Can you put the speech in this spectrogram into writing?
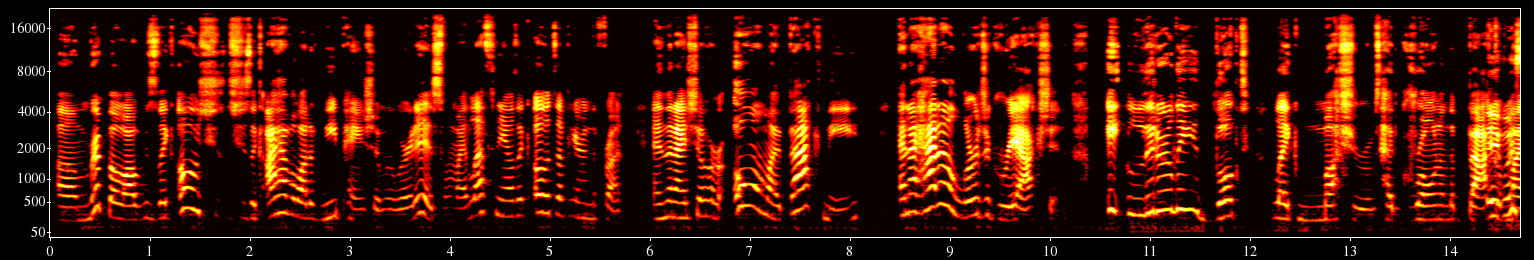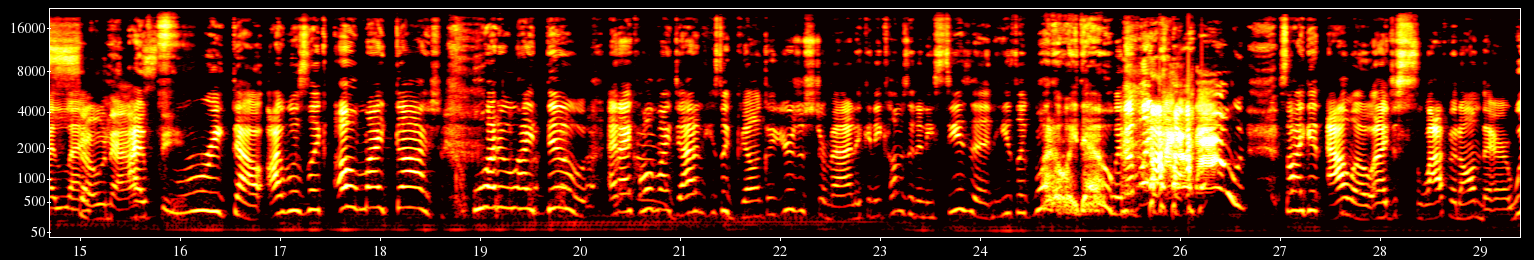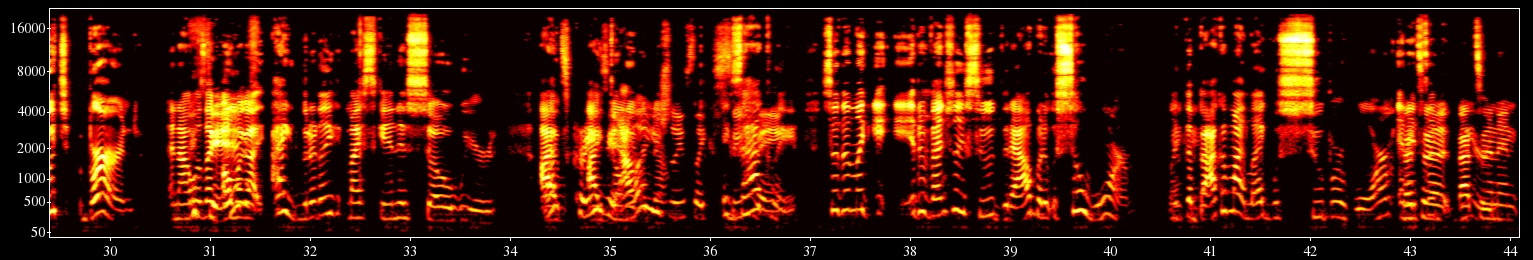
um, Rippo, I was like, oh, she's, she's like, I have a lot of knee pain. Show me where it is. So on my left knee, I was like, oh, it's up here in the front. And then I show her, oh, on my back knee, and I had an allergic reaction. It literally looked like mushrooms had grown on the back it of my leg. so nasty. I freaked out. I was like, "Oh my gosh, what do I do?" And I called my dad, and he's like, "Bianca, you're just dramatic." And he comes in and he sees it, and he's like, "What do we do?" And I'm like, "Ow!" So I get aloe, and I just slap it on there, which burned. And I It was like, "Oh my god!" I literally, my skin is so weird. That's I, crazy. I Aloe usually is like soothing. Exactly. So then, like, it, it eventually soothed it out, but it was so warm. Like the Mhm. back of my leg was super warm, and That's it's a like, that's an in,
